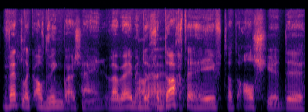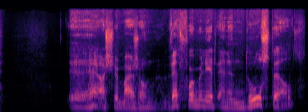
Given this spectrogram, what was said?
wettelijk afdwingbaar zijn. Waarbij men oh, de gedachte heeft dat als je, de, uh, als je maar zo'n wet formuleert en een doel stelt,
